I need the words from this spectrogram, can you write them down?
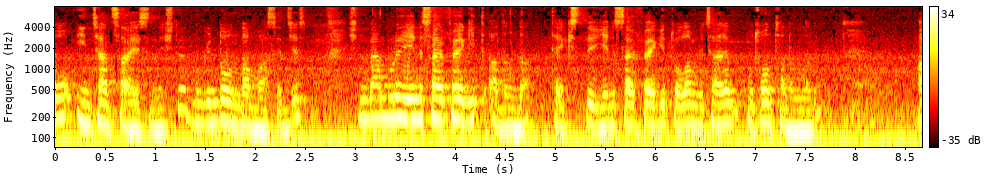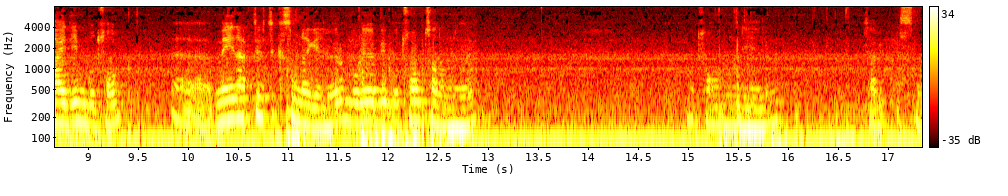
O intent sayesinde işte. Bugün de ondan bahsedeceğiz. Şimdi ben buraya yeni sayfaya git adında teksti yeni sayfaya git olan bir tane buton tanımladım. ID'm buton. E, main activity kısmına geliyorum. Buraya bir buton tanımlıyorum. Buton diyelim. Tabii ismi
